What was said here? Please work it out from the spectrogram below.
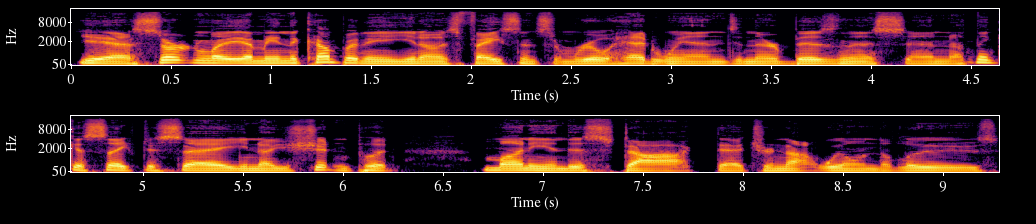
Yeah, certainly. I mean, the company, you know, is facing some real headwinds in their business, and I think it's safe to say, you know, you shouldn't put money in this stock that you're not willing to lose.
